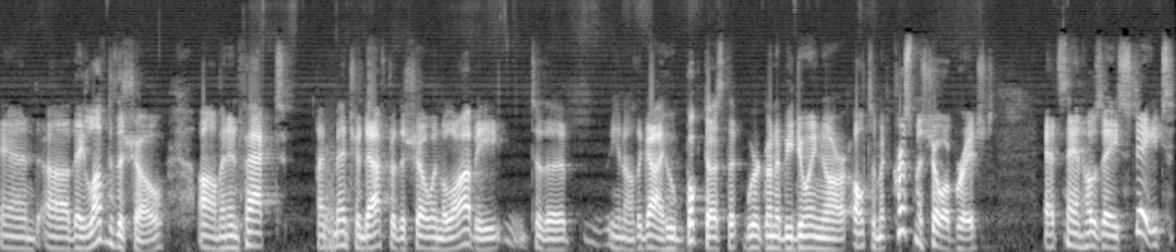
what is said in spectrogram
and uh, they loved the show. Um, and in fact, I mentioned after the show in the lobby to the, you know, the guy who booked us that we're going to be doing our ultimate Christmas show abridged at San Jose State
